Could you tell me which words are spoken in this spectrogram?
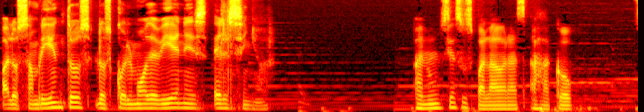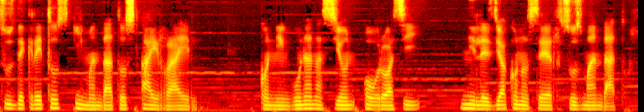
A los hambrientos los colmó de bienes el Señor. Anuncia sus palabras a Jacob, sus decretos y mandatos a Israel. Con ninguna nación obró así, ni les dio a conocer sus mandatos.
